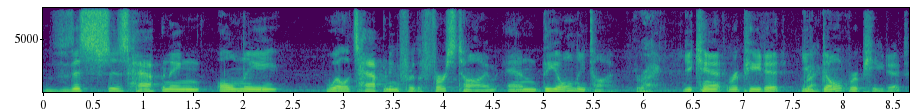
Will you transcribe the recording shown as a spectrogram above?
this is happening only, well, it's happening for the first time and the only time. Right. You can't repeat it. You Right. don't repeat it.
